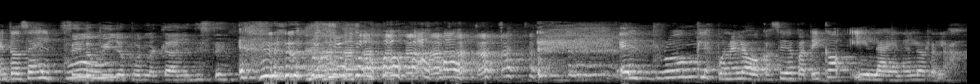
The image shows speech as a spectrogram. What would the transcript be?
Entonces el prune lo pillo por la calle, dice. El prune les pone la boca así de patico y la N lo relaja.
